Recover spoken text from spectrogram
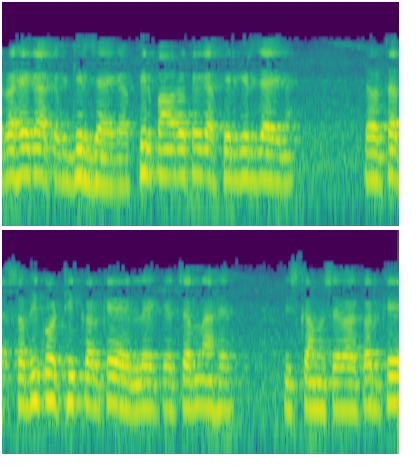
रहेगा कभी गिर जाएगा। फिर पाँव रखेगा फिर गिर जाएगा। तो अर्थात सभी को ठीक करके लेके चलना है। इसका निष्काम सेवा करके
